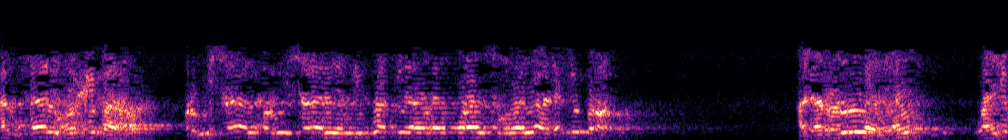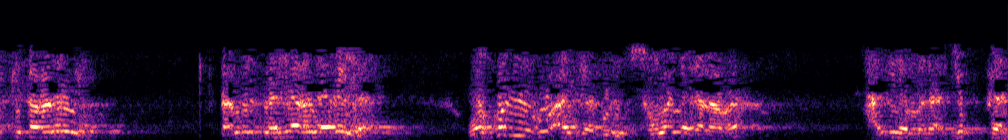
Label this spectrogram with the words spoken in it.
Amsaluhu ibar. Permisalan-permisalan yang dibuat di dalam Al-Quran semuanya ada ibrah. Ada renungan yang Hal yang menakjubkan.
